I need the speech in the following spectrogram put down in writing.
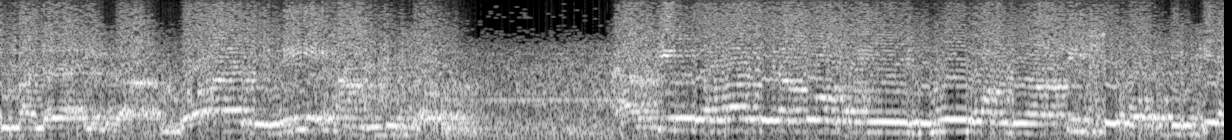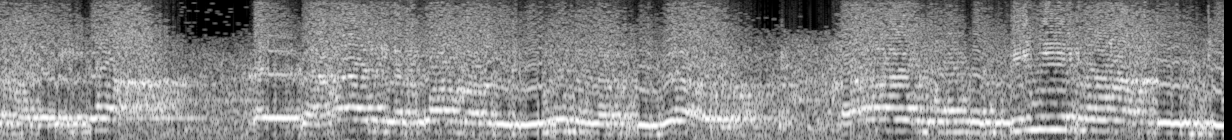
lmalaika dhalimi anfusahum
